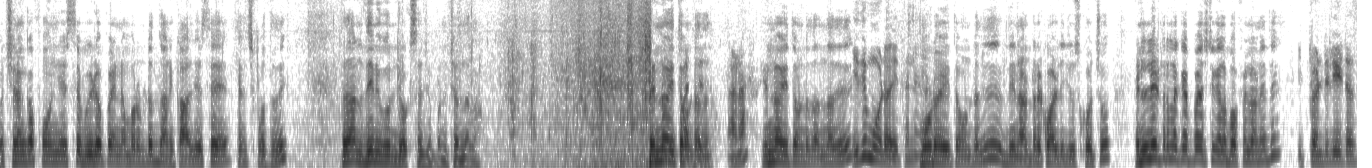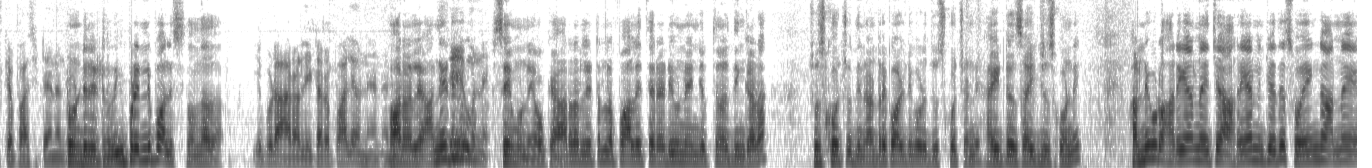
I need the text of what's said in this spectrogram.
వచ్చినాక ఫోన్ చేస్తే వీడియో పై నెంబర్ ఉంటుంది దానికి కాల్ చేస్తే తెలిసిపోతుంది. దాని దీని గురించి ఒకసారి చెప్పండి చందన. ఎన్నో అయితే ఉంటుంది? ఎన్నో అయితే ఉంటుంది అన్నది ఇది మూడో అయితే మూడో అయితే ఉంటుంది. దీని అడ్డర్ క్వాలిటీ చూసుకోవచ్చు. ఎన్ని లీటర్ల కెపాసిటీ గల బఫెలో అనేది? ట్వంటీ లీటర్స్ కెపాసిటీ అనేది ట్వంటీ లీటర్ ఇప్పుడు ఎన్ని పాలు ఇస్తుంది అన్నదా ఇప్పుడు ఆరు లీటర్ పాలే ఉన్నాయి. ఆర్ఆర్ అన్నిటి. సేమ్ ఉన్నాయి. ఓకే ఆర్ఆర్ లీటర్ల పాలు అయితే రెడీ ఉన్నాయని చెప్తున్నారు దీని కాడ. చూసుకోవచ్చు దీని అండర్ క్వాలిటీ కూడా చూసుకోవచ్చు అండి హైట్ సైజ్ చూసుకోండి. అన్నీ కూడా హర్యానా అయితే హర్యానా నుంచి అయితే స్వయంగా అన్నయ్య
